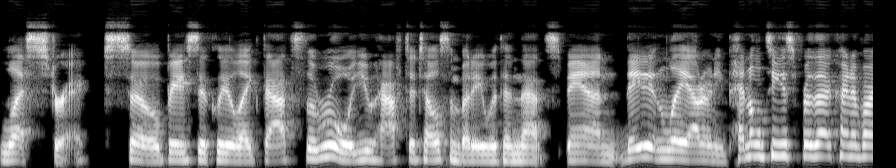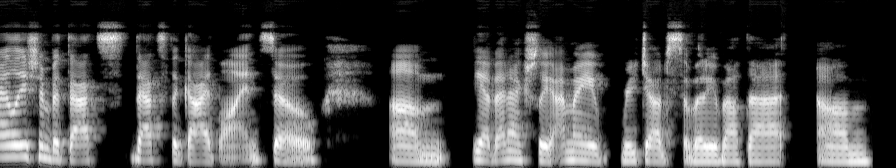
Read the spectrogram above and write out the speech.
less strict. So basically, like that's the rule. You have to tell somebody within that span. They didn't lay out any penalties for that kind of violation, but that's that's the guideline. So um, yeah, that actually I may reach out to somebody about that. Um,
